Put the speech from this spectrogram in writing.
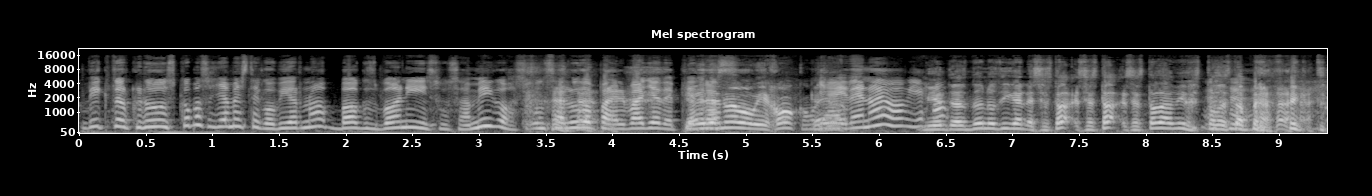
Víctor Cruz, ¿cómo se llama este gobierno? Bugs Bunny y sus amigos. Un saludo para el Valle de ¿Qué hay Piedras. de nuevo, viejo? ¿Cómo ¿Qué hay de nuevo, viejo? Mientras no nos digan, se está, se está, se está, amigos, todo está perfecto.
